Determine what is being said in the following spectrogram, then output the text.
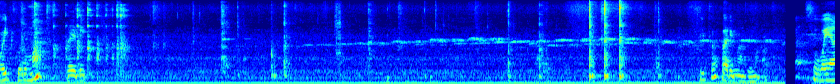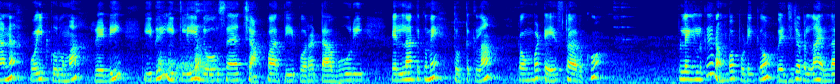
white korma ready இப்போ பரிமாறலாம். சுவையான ஒயிட் குருமா ரெடி இது இட்லி தோசை சப்பாத்தி பரோட்டா பூரி எல்லாத்துக்குமே தொட்டுக்கலாம். ரொம்ப டேஸ்ட்டாக இருக்கும். பிள்ளைகளுக்கு ரொம்ப பிடிக்கும். வெஜிடபிள்லாம் எல்லா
